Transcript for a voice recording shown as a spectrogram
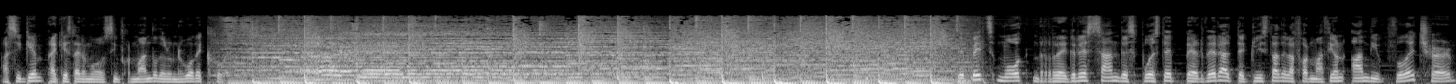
Así que aquí estaremos informando de lo nuevo de Chloe. The Page Mode regresan después de perder al teclista de la formación Andy Fletcher.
